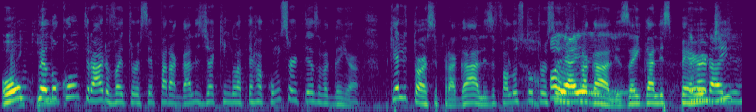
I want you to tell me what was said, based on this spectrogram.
Ou, pelo contrário, vai torcer para Gales, já que a Inglaterra com certeza vai ganhar. Porque ele torce pra Gales e falou, estou torcendo aí- Gales. Aí Gales perde, verdade.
